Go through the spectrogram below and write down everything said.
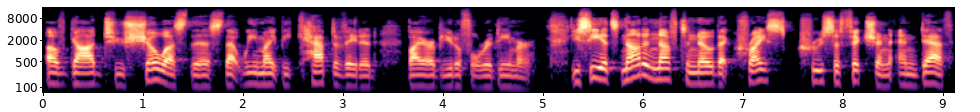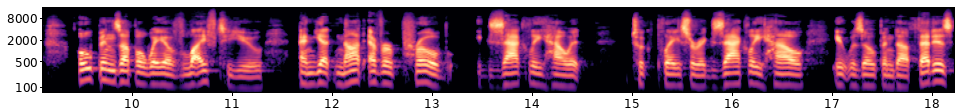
of God to show us this, that we might be captivated by our beautiful Redeemer. You see, it's not enough to know that Christ's crucifixion and death opens up a way of life to you and yet not ever probe exactly how it took place or exactly how it was opened up. That is,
